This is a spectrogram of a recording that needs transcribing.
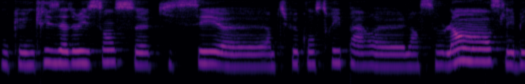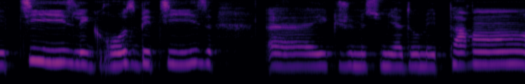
Donc une crise d'adolescence euh, qui s'est un petit peu construite par l'insolence, les bêtises, les grosses bêtises, et que je me suis mis à dos mes parents.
